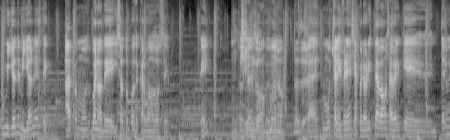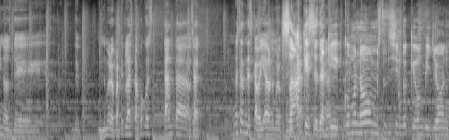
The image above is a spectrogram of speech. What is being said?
un millón de millones de átomos. Bueno, de isótopos de carbono 12. ¿Ok? Entonces, chingo. pues bueno, No sé. o sea, es mucha la diferencia, pero ahorita vamos a ver que en términos de, de número de partículas tampoco es tanta, o sea, no es tan descabellado el número que. Sáquese de aquí. ¿Cómo no? Me estás diciendo que un billón.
